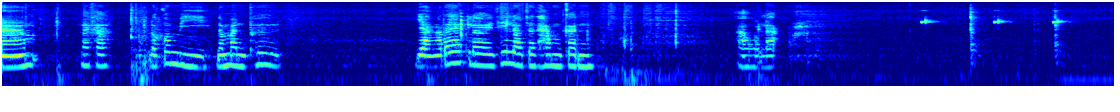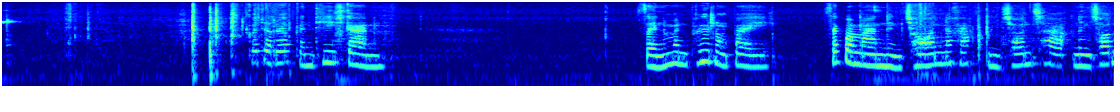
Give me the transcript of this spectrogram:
น้ำนะคะ แล้วก็มีน้ำมันพืช อย่างแรกเลยที่เราจะทำกัน เอาละก็จะเริ่มกันที่การ ใส่น้ำมันพืชลงไป สักประมาณหนึ่งช้อนนะคะหนึ่งช้อนชาหนึ่งช้อน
